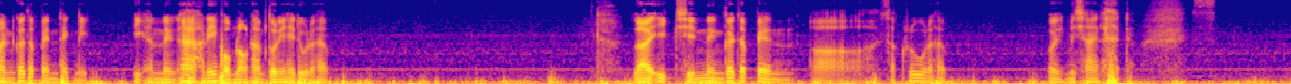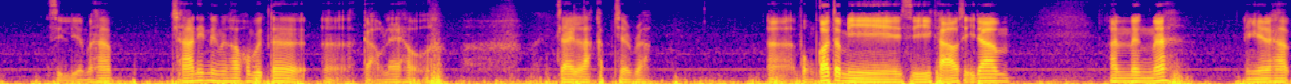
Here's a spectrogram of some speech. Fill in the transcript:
มันก็จะเป็นเทคนิค อีกอันหนึ่งอะคราวนี้ผมลองทำตัวนี้ให้ดูนะครับ แล้วอีกชิ้นหนึ่งก็จะเป็นสักครู่นะครับ เอ้ยไม่ใช่แล้วสี่เหลี่ยมนะครับ ช้านิดนึงนะครับคอมพิวเตอร์อ่าเก่าแล้วใจรักครับใจรักผมก็จะมีสีขาวสีดำอันหนึงนะ อย่างเงี้ยนะครับ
